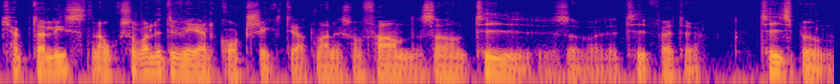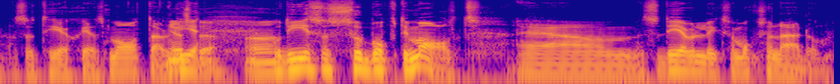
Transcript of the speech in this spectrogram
kapitalisterna också vara lite väl kortsiktiga. Att man liksom fann så, ti, så, vad, är det, ti, vad heter det? Teaspoon, alltså teskedsmatar. Och, Just det, ja. och det är så suboptimalt. Ehm, så det är väl liksom också en lärdom.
